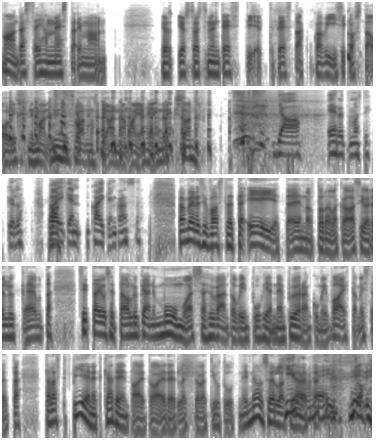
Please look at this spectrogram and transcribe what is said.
mä oon tässä ihan mestari. Mä oon, jos, jos olisi sellainen testi, että testaa kuka viisikosta olisi, niin mä olisin siis varmasti Anna-Maja Henriksson. Jaa, ehdottomasti kyllä. Kaiken, kaiken kanssa. Mä menisin vasta, että ei, että en ole todellakaan asioiden lykkäjä, mutta sitten tajus, että on lykännyt muun muassa hyvän tovin puhjenneen pyöränkumin vaihtamista, että tällaiset pienet kädentaitoa edellyttävät jutut, niin ne on sellaisia, Hirveä että niin,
